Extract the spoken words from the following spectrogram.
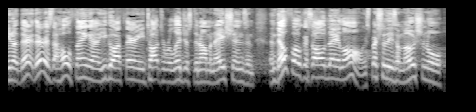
You know, there, there is the whole thing. Uh, you go out there and you talk to religious denominations, and, and they'll focus all day long, especially these emotional,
